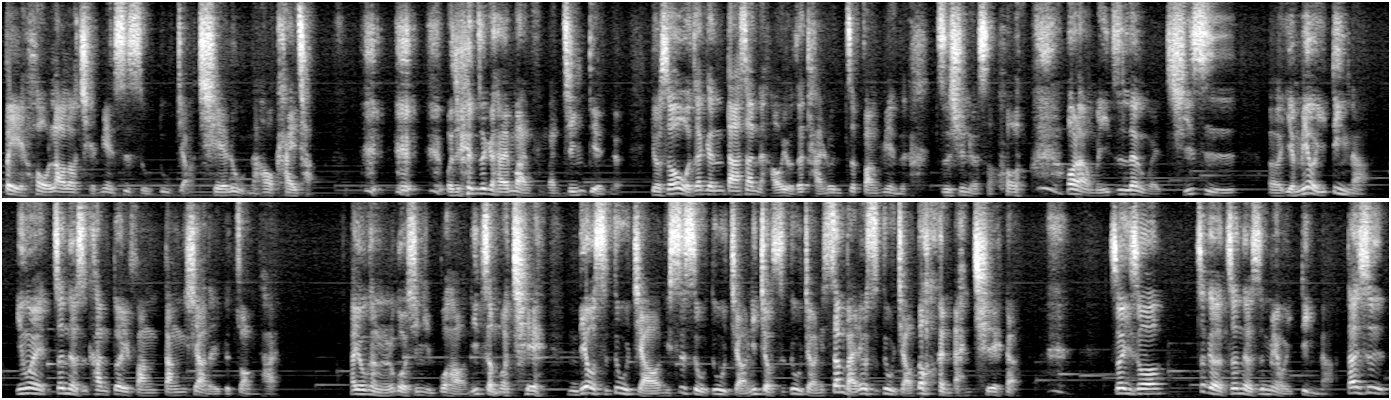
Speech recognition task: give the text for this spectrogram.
背后绕到前面四十五度角切入，然后开场。我觉得这个还蛮蛮经典的。有时候我在跟搭讪的好友在谈论这方面的资讯的时候，后来我们一致认为，其实呃也没有一定啦，因为真的是看对方当下的一个状态。他有可能，如果心情不好，你怎么切？你六十度角，你四十五度角，你九十度角，你三百六十度角都很难切啊。所以说，这个真的是没有一定啊。但是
